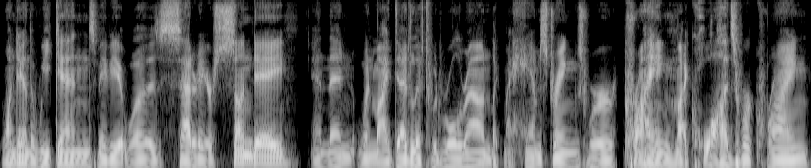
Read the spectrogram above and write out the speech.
one day on the weekends. Maybe it was Saturday or Sunday. And then when my deadlift would roll around, like my hamstrings were crying, my quads were crying,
